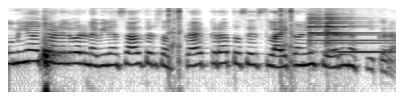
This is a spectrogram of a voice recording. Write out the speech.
तुम्ही या चॅनलवर नवीन असाल तर सबस्क्राईब करा तसेच लाईक आणि शेअर नक्की करा.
